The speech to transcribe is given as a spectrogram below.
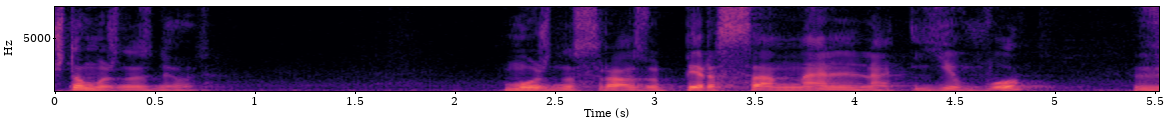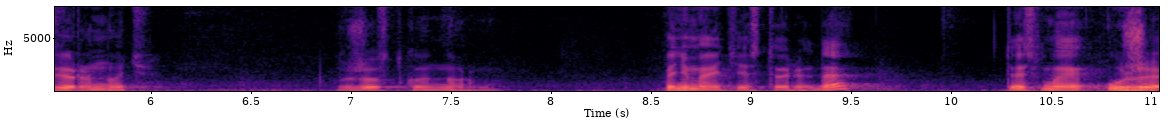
Что можно сделать? Можно сразу персонально его вернуть в жесткую норму. Понимаете историю, да? То есть мы уже,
